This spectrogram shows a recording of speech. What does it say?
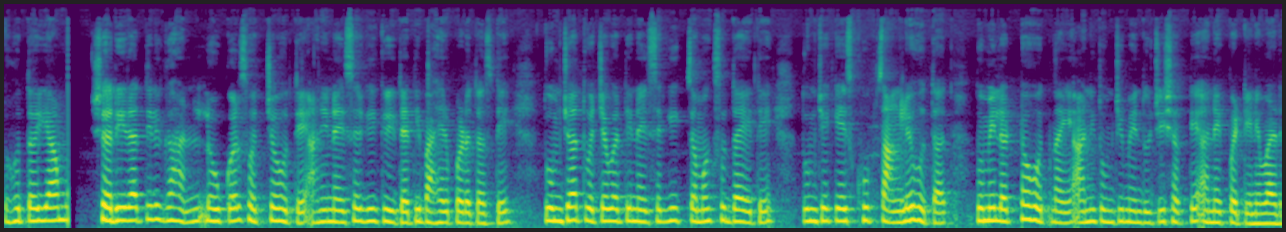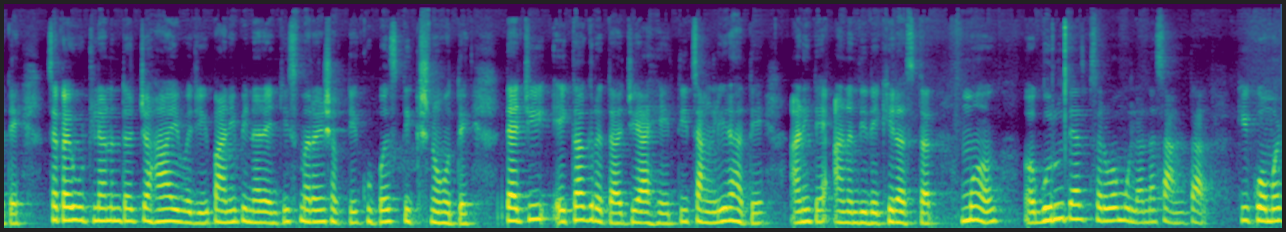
होतं. यामुळे शरीरातील घाण लवकर स्वच्छ होते आणि नैसर्गिकरित्या ती बाहेर पडत असते. तुमच्या त्वचेवरती नैसर्गिक चमकसुद्धा येते. तुमचे केस खूप चांगले होतात. तुम्ही लठ्ठ होत नाही आणि तुमची मेंदूची शक्ती अनेक पटीने वाढते. सकाळी उठल्यानंतर चहाऐवजी पाणी पिणाऱ्यांची स्मरणशक्ती खूपच तीक्ष्ण होते. त्याची एकाग्रता जी आहे ती चांगली राहते आणि ते आनंदी देखील असतात. मग गुरु त्या सर्व मुलांना सांगतात की कोमट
